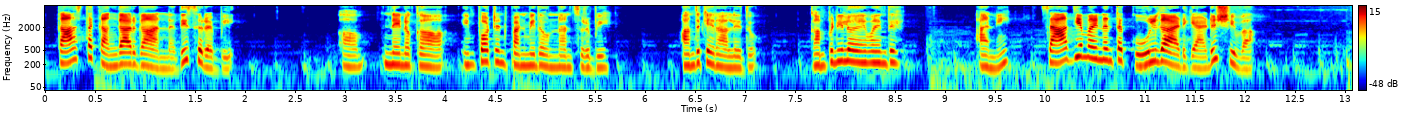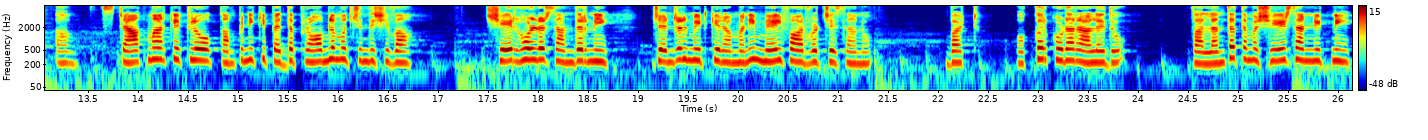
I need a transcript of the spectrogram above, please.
కాస్త కంగారుగా అన్నది సురభి. నేనొక ఇంపార్టెంట్ పని మీద ఉన్నాను సురభి. అందుకే రాలేదు. కంపెనీలో ఏమైంది? అని సాధ్యమైనంత కూల్గా అడిగాడు శివ. స్టాక్ మార్కెట్లో కంపెనీకి పెద్ద ప్రాబ్లం వచ్చింది శివ. షేర్ హోల్డర్స్ అందరినీ జనరల్ మీట్కి రమ్మని మెయిల్ ఫార్వర్డ్ చేశాను. బట్ ఒక్కరు కూడా రాలేదు. వాళ్ళంతా తమ షేర్స్ అన్నిటినీ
